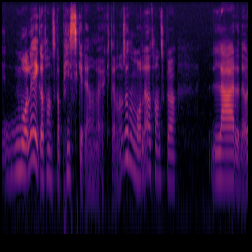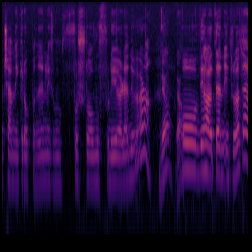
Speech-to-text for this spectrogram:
Målet er ikke at han skal piske det gjennom økt, eller noe sånt. Målet er at han skal lære det å kjenne kroppen din, liksom forstå hvorfor du gjør det du gjør, da. Ja, ja. Og vi har den, jeg tror at det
